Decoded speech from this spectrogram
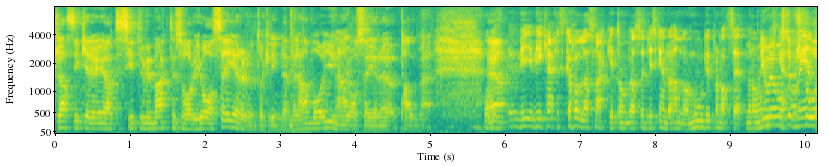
klassiker är ju att sitter du vid makten så har du ja-sägare runt omkring dig. Men han var ju Ja. ja-sägare, Palme. Och Eh, vi, vi, vi kanske ska hålla snacket om, alltså det ska ändå handla om mordet på något sätt. Men om Jo, vi jag ska- måste vi förstå,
